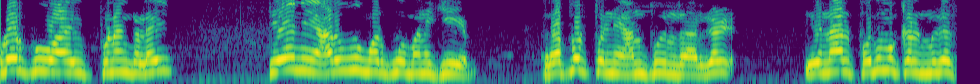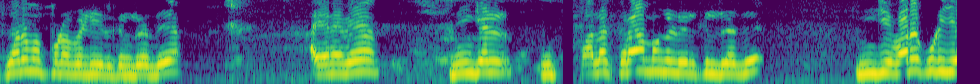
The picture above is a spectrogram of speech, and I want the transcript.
உடற்கூறு ஆய்வு பிணங்களை தேனி அரசு மருத்துவமனைக்கு ரெஃபர் பண்ணி அனுப்புகின்றார்கள். இதனால் பொதுமக்கள் மிக சிரமப்பட வேண்டியிருக்கின்றது. எனவே நீங்கள் பல கிராமங்கள் இருக்கின்றது. இங்கே வரக்கூடிய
